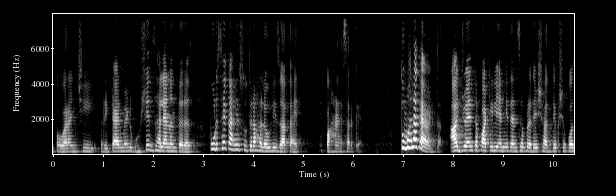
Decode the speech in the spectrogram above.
पवारांची रिटायरमेंट घोषित झाल्यानंतरच पुढचे काही सूत्र हलवली जात आहेत हे पाहण्यासारखं आहे. तुम्हाला काय वाटतं? आज जयंत पाटील यांनी त्यांचं प्रदेशाध्यक्षपद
